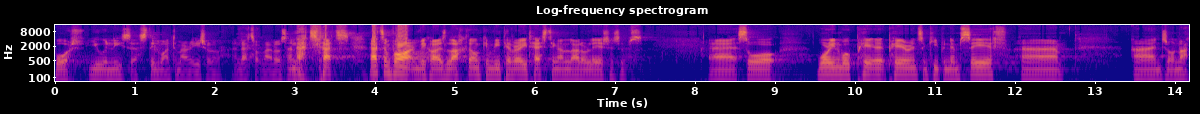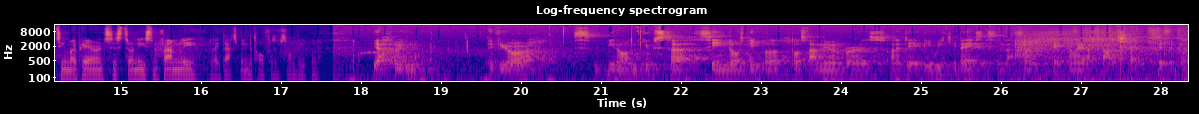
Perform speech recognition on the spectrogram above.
but you and Lisa still want to marry each other, and that's what matters. And that's that's that's important because lockdown can be very testing on a lot of relationships. Uh, so worrying about pa- parents and keeping them safe, um, and you know not seeing my parents, sister, niece, and family, like that's been the toughest for some people. Yeah, I mean, if you're, you know, I'm used to seeing those people, those family members on a daily, weekly basis, and that's now taken away, that's kind of very difficult,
